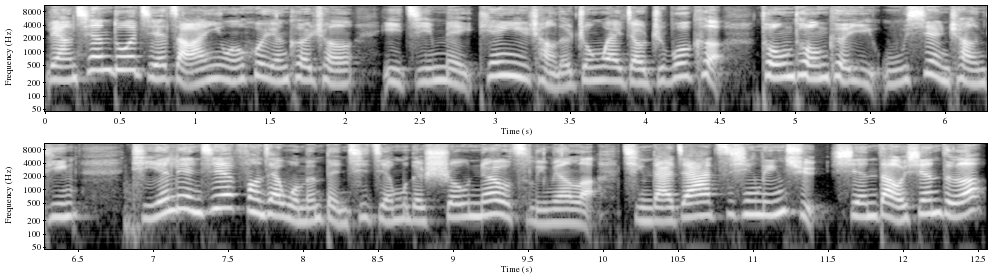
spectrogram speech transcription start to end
两千多节早安英文会员课程以及每天一场的中外教直播课，通通可以无限畅听。体验链接放在我们本期节目的 show notes 里面了，请大家自行领取，先到先得。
